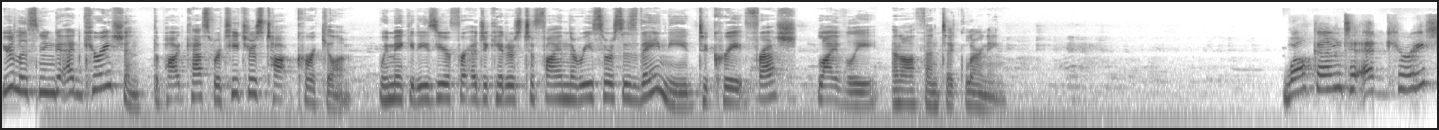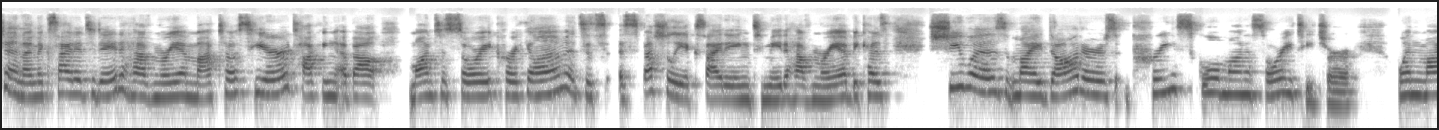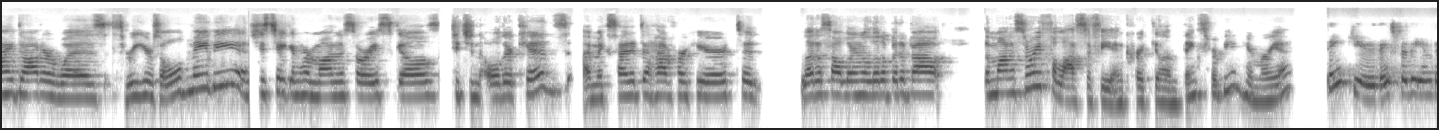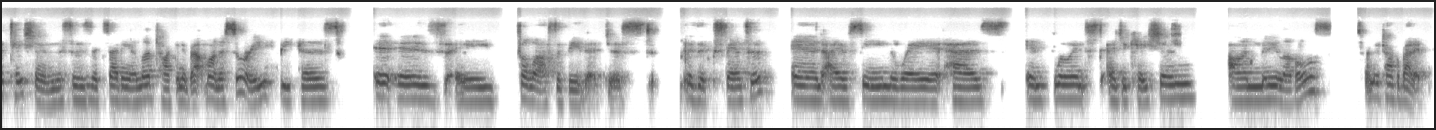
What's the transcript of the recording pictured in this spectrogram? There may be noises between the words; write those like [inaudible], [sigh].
You're listening to Ed Curation, the podcast where teachers talk curriculum. We make it easier for educators to find the resources they need to create fresh, lively, and authentic learning. Welcome to Ed Curation. I'm excited today to have Maria Matos here talking about Montessori curriculum. It's especially exciting to me to have Maria because she was my daughter's preschool Montessori teacher when my daughter was three years old, maybe, and she's taken her Montessori skills teaching older kids. I'm excited to have her here to let us all learn a little bit about the Montessori philosophy and curriculum. Thanks for being here, Maria. Thank you. Thanks for the invitation. This is exciting. I love talking about Montessori because it is a philosophy that just is expansive. And I have seen the way it has influenced education on many levels. So I'm going to talk about it.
